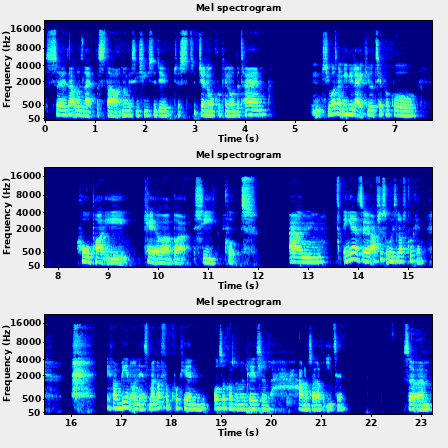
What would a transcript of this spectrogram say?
so that was like the start, and obviously she used to do just general cooking all the time. She wasn't really like your typical hall party caterer, but she cooked. Um, and yeah, so I've just always loved cooking. If I'm being honest, my love for cooking also comes from a place of how much I love eating. So um,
